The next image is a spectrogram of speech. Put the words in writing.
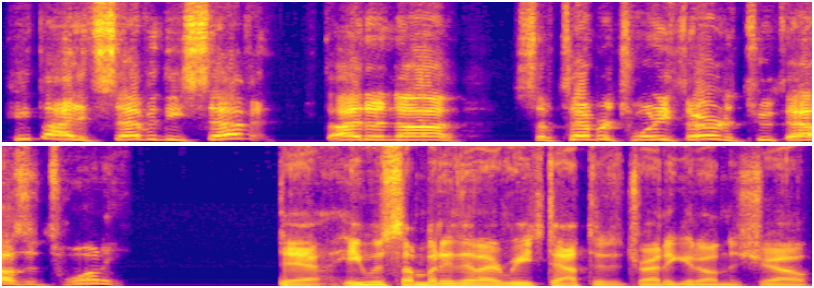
He died at 77. Died on uh, September 23rd of 2020. Yeah, he was somebody that I reached out to to try to get on the show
